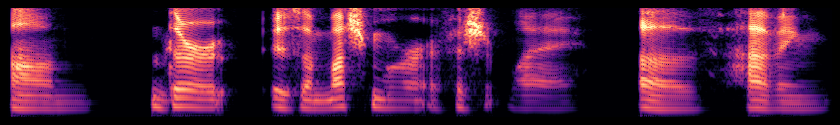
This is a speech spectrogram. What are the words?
um, there is a much more efficient way of having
